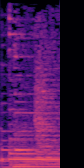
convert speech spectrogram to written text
you.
